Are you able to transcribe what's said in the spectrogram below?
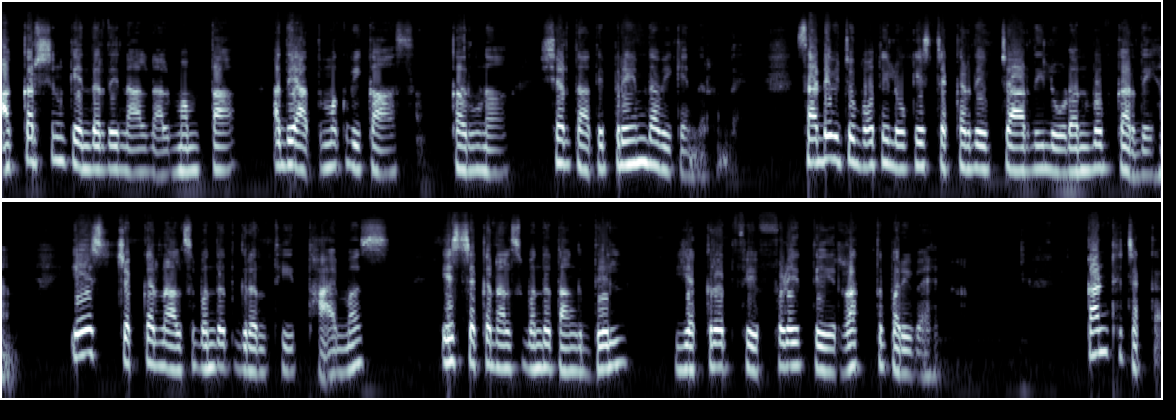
ਆਕਰਸ਼ਣ ਕੇਂਦਰ ਦੇ ਨਾਲ-ਨਾਲ ਮਮਤਾ, ਅਧਿਆਤਮਕ ਵਿਕਾਸ, ਕਰੁਣਾ, ਸ਼ਰਧਾ ਤੇ ਪ੍ਰੇਮ ਦਾ ਵੀ ਕੇਂਦਰ ਹੁੰਦਾ ਹੈ। ਸਾਡੇ ਵਿੱਚੋਂ ਬਹੁਤੇ ਲੋਕ ਇਸ ਚੱਕਰ ਦੇ ਉਪਚਾਰ ਦੀ ਲੋੜ ਅਨੁਭਵ ਕਰਦੇ ਹਨ। ਇਸ ਚੱਕਰ ਨਾਲ ਸੰਬੰਧਿਤ ਗ੍ਰੰਥੀ ਥਾਈਮਸ ਇਸ ਚੱਕਰ ਨਾਲ ਸੰਬੰਧਿਤ ਅੰਗ ਦਿਲ, ਯਕਰਤ ਫੇਫੜੇ ਤੇ ਰਕਤ ਪਰਿਵਹਨ। ਕੰਠ ਚੱਕਰ,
